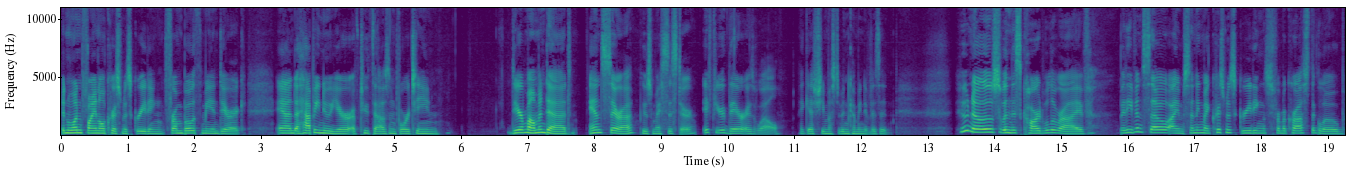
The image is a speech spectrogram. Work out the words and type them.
And one final Christmas greeting from both me and Derek and a happy new year of 2014. Dear mom and dad, and Sarah, who's my sister, if you're there as well. I guess she must have been coming to visit. Who knows when this card will arrive? But even so, I am sending my Christmas greetings from across the globe.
